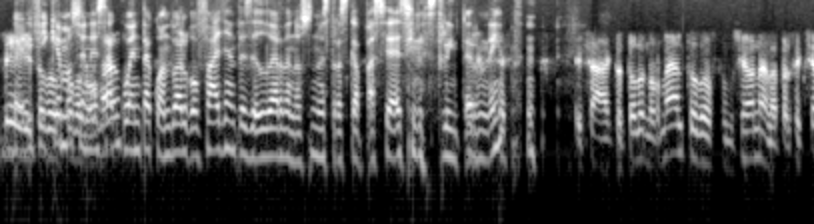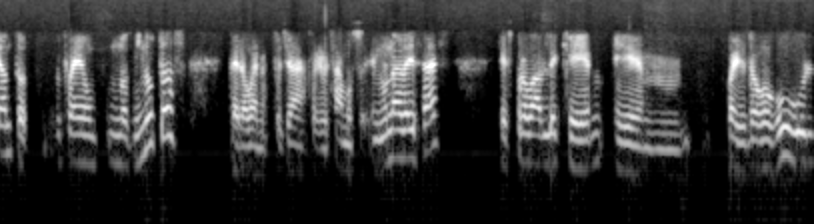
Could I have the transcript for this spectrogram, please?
Verifiquemos en esa cuenta cuando algo falla antes de dudar de nuestras capacidades y nuestro Internet. Exacto, todo normal, todo funciona a la perfección. fue unos minutos, pero bueno, pues ya regresamos. En una de esas es probable que em, pues luego Google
